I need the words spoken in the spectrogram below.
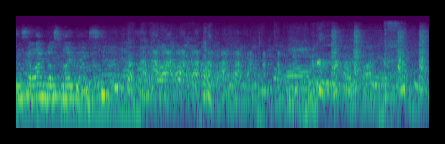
and so I've lost my place.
